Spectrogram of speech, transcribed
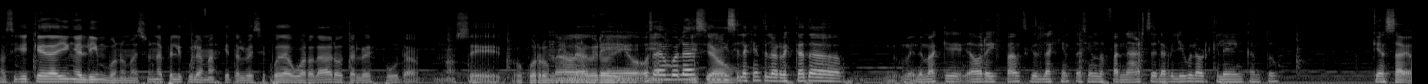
Así que queda ahí en el limbo nomás. Es una película más que tal vez se pueda guardar o tal vez, puta, no sé, ocurre un milagro. o sea, en bola, si, la gente la rescata, además que ahora hay fans que la gente haciendo fanarse de la película porque les encantó. Quién sabe,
